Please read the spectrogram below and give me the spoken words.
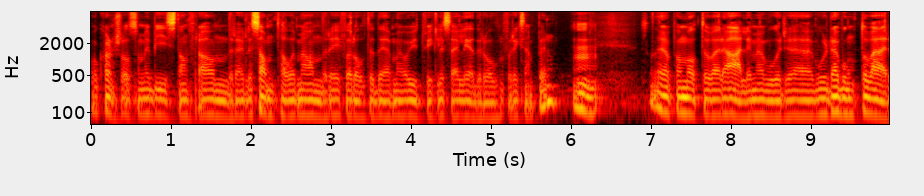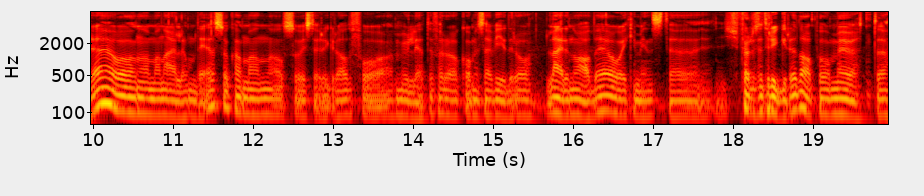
og, kanskje også med bistand fra andre, eller samtaler med andre i forhold til det med å utvikle seg i lederrollen, f.eks. Mm. Så det er på en måte å være ærlig med hvor, uh, hvor, det er vondt å være, og når man er ærlig om det, så kan man også i større grad få muligheter for å komme seg videre og lære noe av det, og ikke minst føle seg tryggere da på å møte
